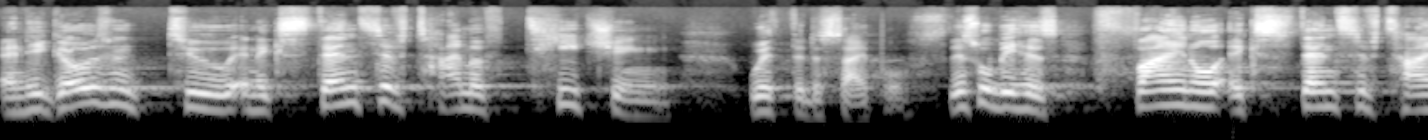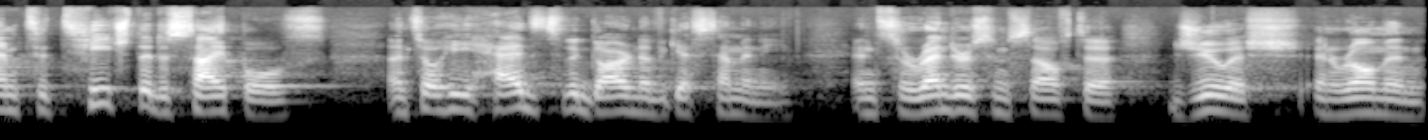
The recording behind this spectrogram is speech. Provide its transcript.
and he goes into an extensive time of teaching with the disciples. This will be his final extensive time to teach the disciples until he heads to the Garden of Gethsemane and surrenders himself to Jewish and Roman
